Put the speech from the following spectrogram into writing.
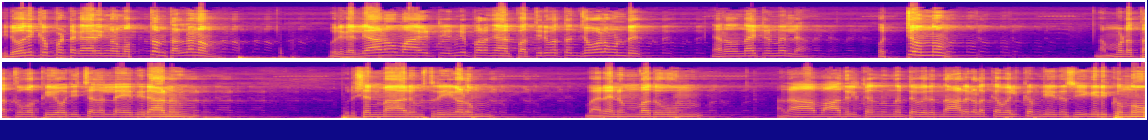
വിരോധിക്കപ്പെട്ട കാര്യങ്ങൾ മൊത്തം തള്ളണം. ഒരു കല്യാണവുമായിട്ട് എണ്ണിപ്പറഞ്ഞാൽ പത്തിരുപത്തഞ്ചോളം ഉണ്ട് ഞാൻ നന്നായിട്ട് എണ്ണല്ല. ഒറ്റ ഒന്നും നമ്മുടെ തക്കുവക്ക് യോജിച്ചതല്ല എതിരാണ്. പുരുഷന്മാരും സ്ത്രീകളും വരനും വധുവും അതാ വാതിൽക്കൽ നിന്നിട്ട് വരുന്ന ആളുകളൊക്കെ വെൽക്കം ചെയ്ത് സ്വീകരിക്കുന്നു.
